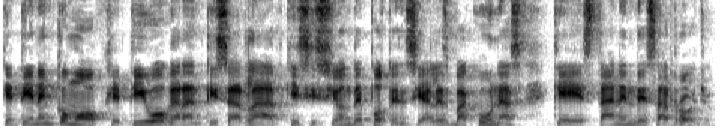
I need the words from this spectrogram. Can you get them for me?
que tienen como objetivo garantizar la adquisición de potenciales vacunas que están en desarrollo.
